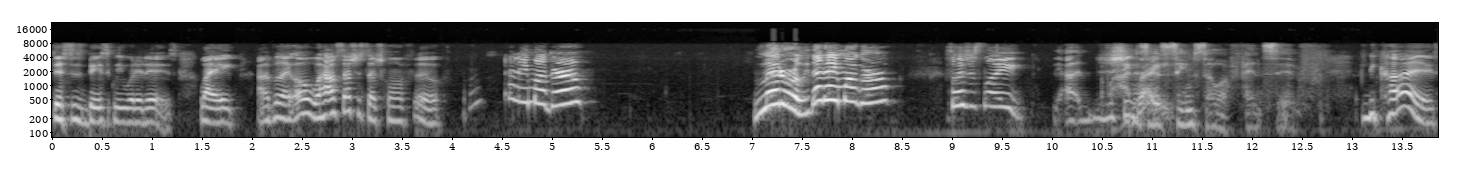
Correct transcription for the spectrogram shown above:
this is basically what it is. Like I'd be like, "Oh, well, how's such and such gonna feel?" That ain't my girl. Literally, that ain't my girl. So it's just like, uh, she Why does right that seem so offensive? because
